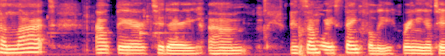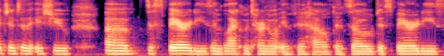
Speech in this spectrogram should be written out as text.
a lot out there today. Um, in some ways, thankfully, bringing attention to the issue of disparities in Black maternal infant health. And so, disparities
